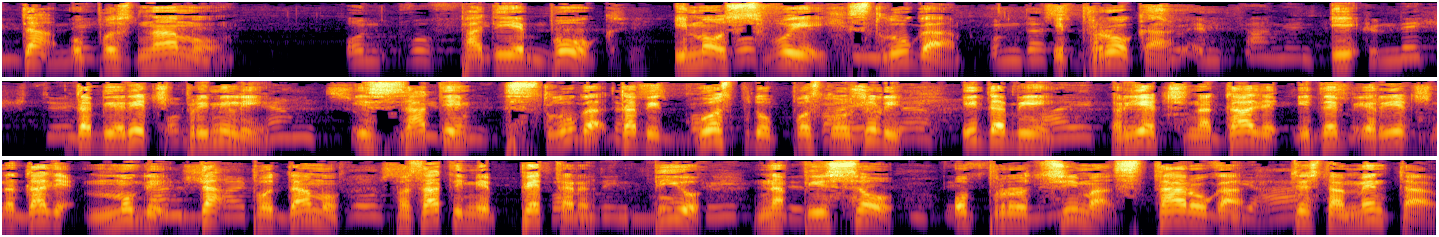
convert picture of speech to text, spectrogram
da upoznamo pa da je Bog imao svojih sluga i proka i da bi riječ primili i zatim sluga da bi gospodu poslužili i da bi riječ nadalje i da bi riječ nadalje mogli da podamo. Pa zatim je Petar bio napisao o prorocima staroga testamenta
